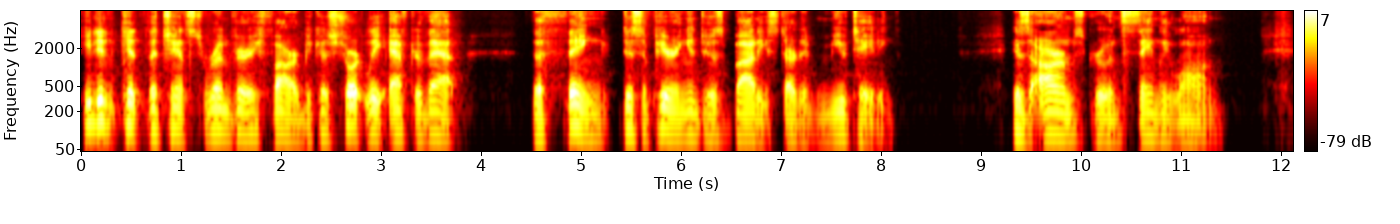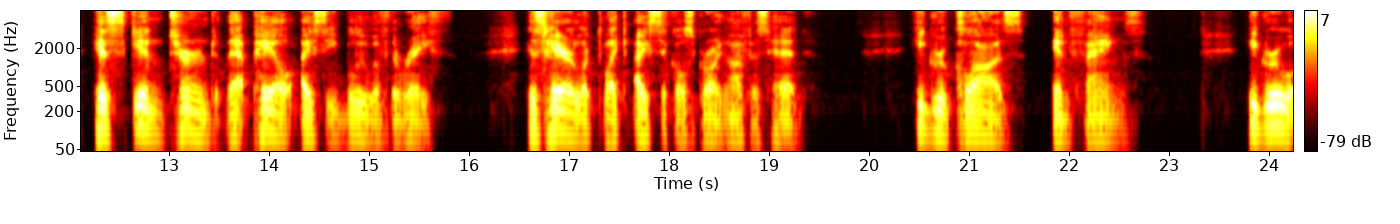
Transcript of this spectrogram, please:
He didn't get the chance to run very far because shortly after that, the thing disappearing into his body started mutating. His arms grew insanely long. His skin turned that pale, icy blue of the wraith. His hair looked like icicles growing off his head. He grew claws and fangs. He grew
